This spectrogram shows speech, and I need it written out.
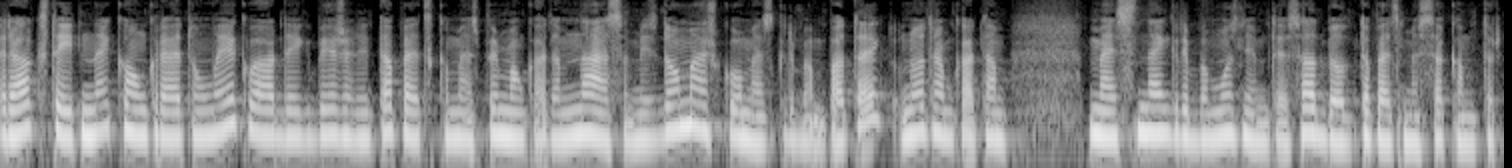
rakstīt nekonkrēti un liekvārdīgi bieži vien ir tāpēc, ka mēs pirmkārt neesam izdomājuši, ko mēs gribam pateikt, un otrām kārtām mēs negribam uzņemties atbildi, tāpēc mēs sakam, tur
